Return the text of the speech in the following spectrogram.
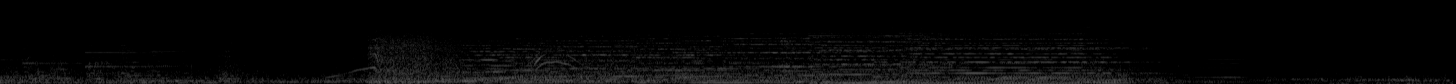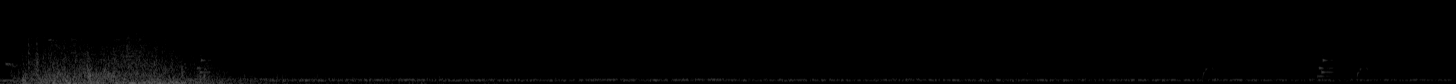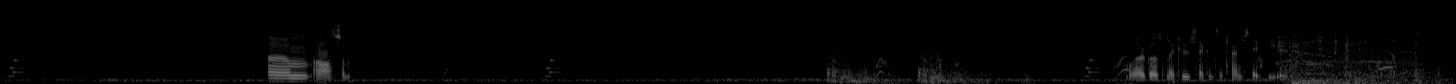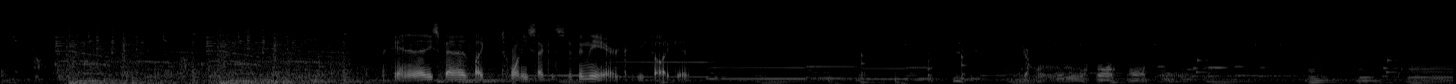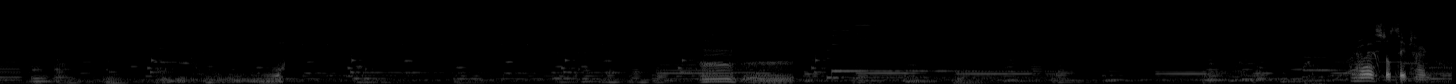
Um, awesome. Well, there goes my two seconds of time save here. Okay, and then he spent like 20 seconds sniffing the air because he felt like it. I still save time.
